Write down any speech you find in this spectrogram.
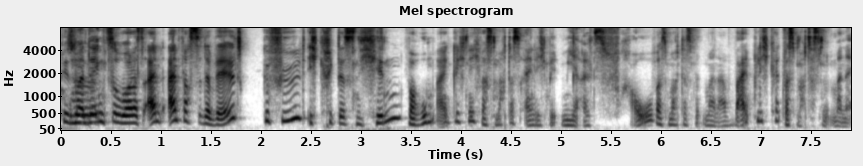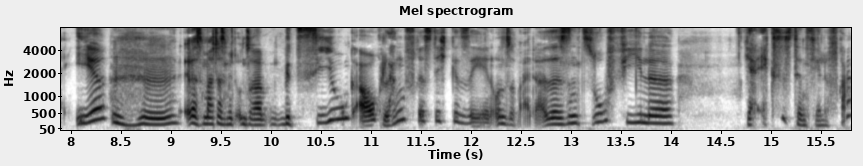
Und man denkt so, war das ein, einfachste der Welt gefühlt. Ich krieg das nicht hin. Warum eigentlich nicht? Was macht das eigentlich mit mir als Frau? Was macht das mit meiner Weiblichkeit? Was macht das mit meiner Ehe? Mhm. Was macht das mit unserer Beziehung auch langfristig gesehen und so weiter? Also es sind so viele ja existenzielle Fragen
